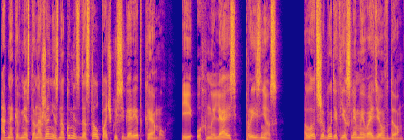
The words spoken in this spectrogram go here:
Однако вместо ножа незнакомец достал пачку сигарет Кэмл и, ухмыляясь, произнес. «Лучше будет, если мы войдем в дом.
